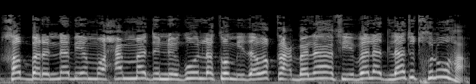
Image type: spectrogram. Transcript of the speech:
خبر النبي محمد إنه يقول لكم إذا وقع بلاء في بلد لا تدخلوها.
